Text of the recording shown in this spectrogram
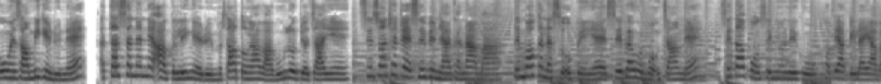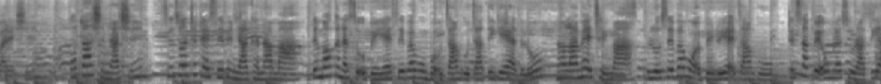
ကိုဝင်ဆောင်မိခင်တွေနဲ့ အသက်၁၂နှစ်အောက်ကလေးငယ်တွေမတောက်တုံရပါဘူးလို့ပြောကြရင်ဆေးစွမ်းထက်တဲ့ဆေးပင်များခဏမှာတင်မောကနဆူအပင်ရဲ့ဆေးဘက်ဝင်ပုံအကြောင်းနဲ့ဆေးတောက်ပုံဆေးညွှန်းလေးကိုဖော်ပြပေးလိုက်ရပါတယ်ရှင်။သောတာရှင်များရှင်ဆေးစွမ်းထက်တဲ့ဆေးပင်များခဏမှာတင်မောကနဆူအပင်ရဲ့ဆေးဘက်ဝင်ပုံအကြောင်းကိုကြားသိခဲ့ရတယ်လို့နောက်လာမယ့်အချိန်မှာဘလို့ဆေးဘက်ဝင်အပင်တွေရဲ့အကြောင်းကိုတင်ဆက်ပေးအောင်လဲဆိုတာသိရ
